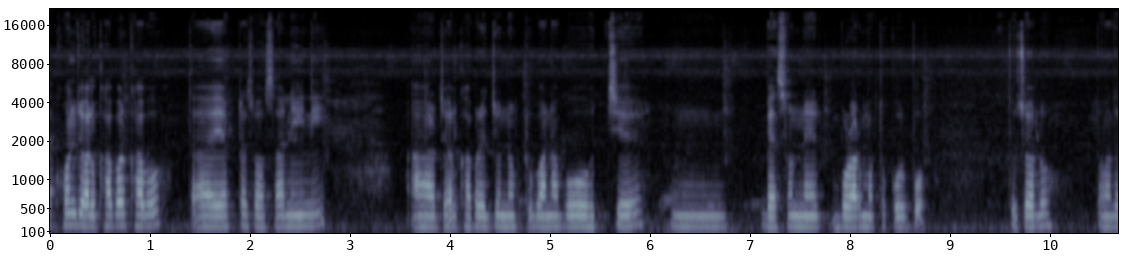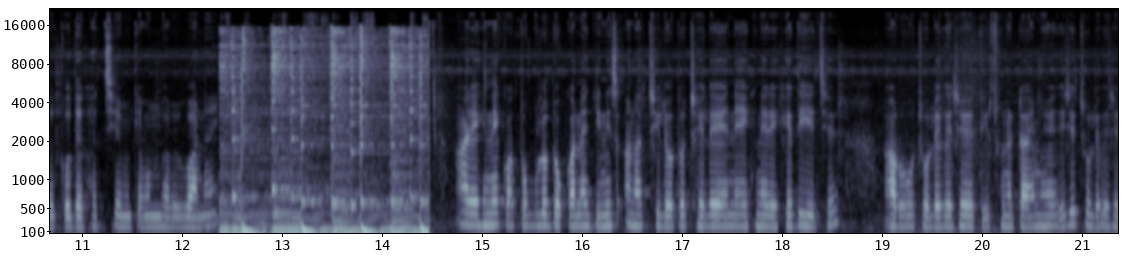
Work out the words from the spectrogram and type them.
এখন জল খাবার খাব, তাই একটা শশা নিয়ে নিই। আর জল খাবারের জন্য একটু বানাবো হচ্ছে বেসনের বড়ার মতো করব। তো চলো, তোমাদেরকেও দেখাচ্ছি আমি কেমনভাবে বানাই। আর এখানে কতগুলো দোকানে জিনিস আনার ছিল, তো ছেলে এনে এখানে রেখে দিয়েছে। আর ও চলে গেছে, টিউশনের টাইম হয়ে গেছে, চলে গেছে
